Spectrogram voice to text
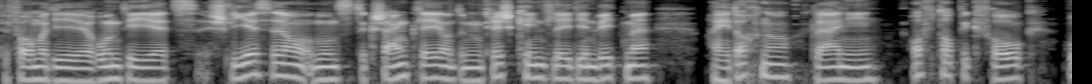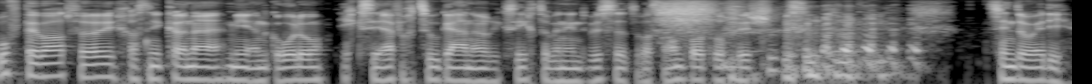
bevor wir die Runde jetzt schließen und uns den Geschenkle und dem Christkindle widmen, habe ich doch noch eine kleine Off-Topic-Frage aufbewahrt für euch. Ich habe es nicht können, mir ein Golo. Ich sehe einfach zu gerne eure Gesichter, wenn ihr nicht wisst, was die Antwort drauf ist. Sind ihr ready?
